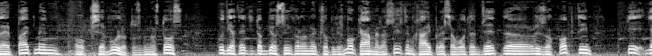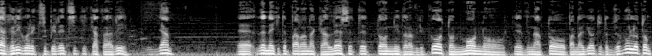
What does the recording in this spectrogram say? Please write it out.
The Pipeman ο ξεβούλωτος γνωστός που διαθέτει τον πιο σύγχρονο εξοπλισμό κάμερα system, high pressure water jet, ε, ριζοκόπτη και για γρήγορη εξυπηρέτηση και καθαρή δουλειά. Ε, δεν έχετε παρά να καλέσετε τον υδραυλικό, τον μόνο και δυνατό Παναγιώτη τον Ξεβούλωτο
